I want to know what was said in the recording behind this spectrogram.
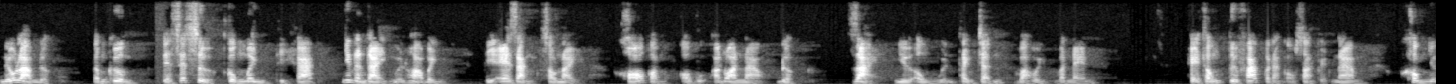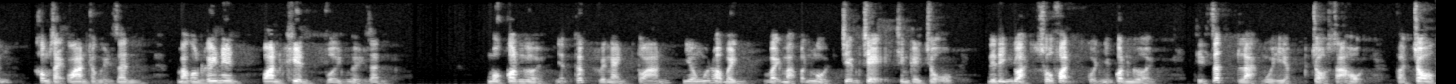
Nếu làm được tấm gương để xét xử công minh thì khác, nhưng lần này Nguyễn Hòa Bình thì e rằng sau này khó còn có vụ án oan nào được giải như ông Nguyễn Thanh Trấn và Huỳnh Văn Nén. Hệ thống tư pháp của Đảng Cộng sản Việt Nam không những không giải oan cho người dân mà còn gây nên oan khiên với người dân. Một con người nhận thức về ngành toán như ông Nguyễn Hòa Bình vậy mà vẫn ngồi chiếm trệ trên cái chỗ để định đoạt số phận của những con người thì rất là nguy hiểm cho xã hội và cho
